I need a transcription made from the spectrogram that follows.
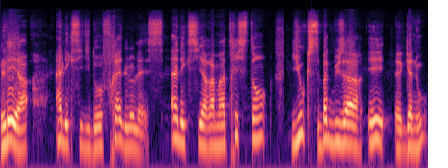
Léa, Alexis Dido, Fred Lolès, Alexis Arama, Tristan, Yux, Bagbuzar et euh, Ganou,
